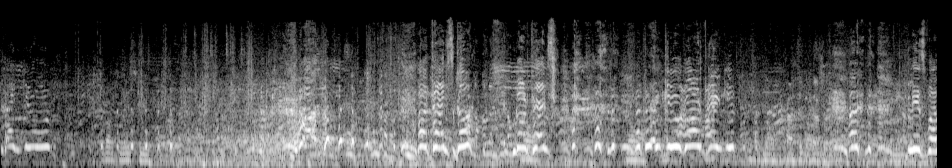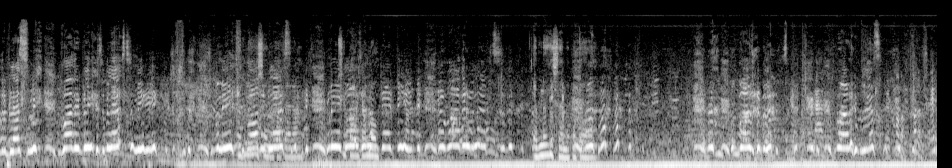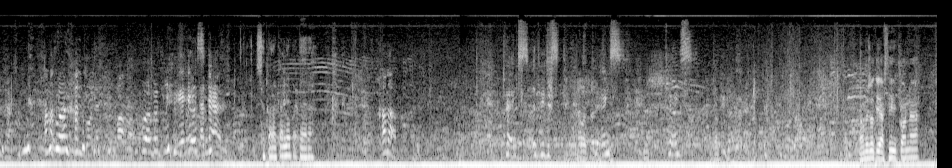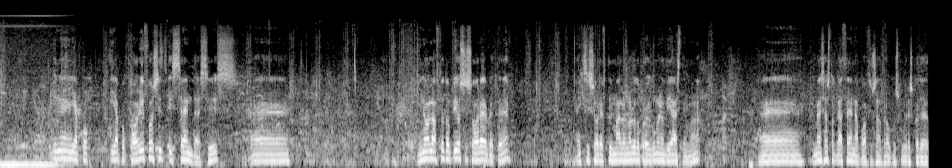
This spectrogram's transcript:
Thank you. God bless you. Oh, thanks, God. God, thanks. thank you, God. Thank you. Please, Father, bless me. Father, please bless me. Please, Father, bless me. Because I'm dirty. Father, bless me. Ευλόγησέ με, πατέρα. Father, bless me. Father, bless me. خلاص خلاص اهدى خلاص ما تخلوا بابا Father, please. إيه، اهدى تعال Σε παρακαλώ, πατέρα. خلاص Thanks, Jesus. Thanks. Thanks. Νομίζω ότι αυτή η εικόνα είναι η, απο, η αποκορύφωση της έντασης. Ε, είναι όλο αυτό το οποίο συσσωρεύεται. Έχει συσσωρευτεί μάλλον όλο το προηγούμενο διάστημα. Ε, μέσα στον καθένα από αυτούς τους ανθρώπους που βρίσκονται εδώ.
